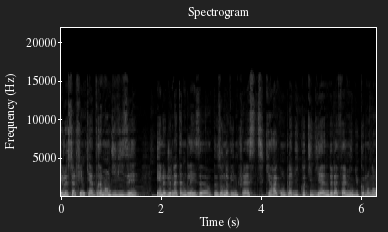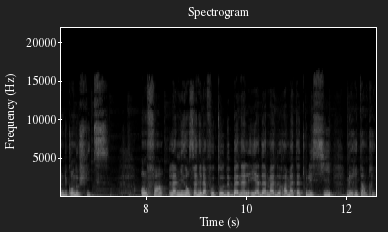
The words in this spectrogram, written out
et le seul film qui a vraiment divisé est le Jonathan Glazer, The Zone of Interest, qui raconte la vie quotidienne de la famille du commandant du camp d'Auschwitz. Enfin, la mise en scène et la photo de Banal et Adama de Ramatatou Lessi méritent un prix.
